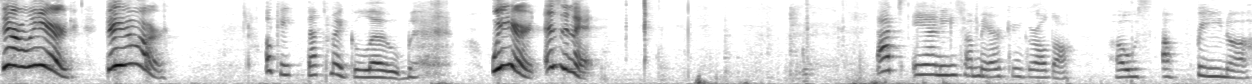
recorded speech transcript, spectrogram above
They're weird. They are. Okay, that's my globe. Weird, isn't it? That's Annie's American Girl doll, host Athena.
